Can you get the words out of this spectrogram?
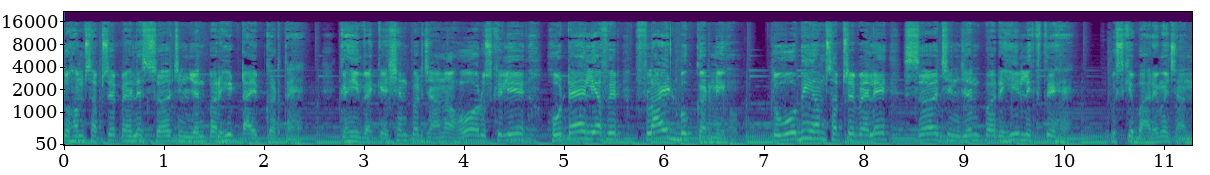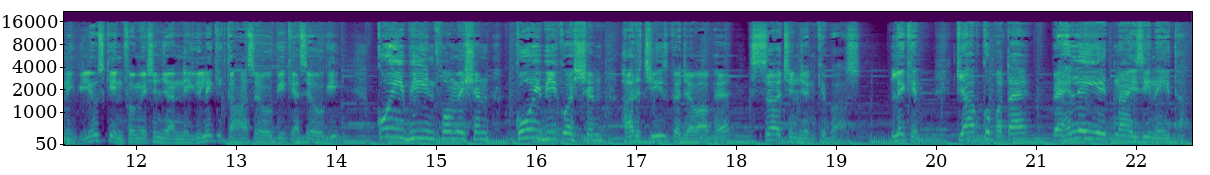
तो हम सबसे पहले सर्च इंजन पर ही टाइप करते हैं। कहीं वेकेशन पर जाना हो और उसके लिए होटल या फिर फ़्लाइट बुक करनी हो तो वो भी हम सबसे पहले सर्च इंजन पर ही लिखते हैं। उसके बारे में जानने के लिए, उसकी इन्फॉर्मेशन जानने के लिए कि कहाँ से होगी, कैसे होगी, कोई भी इंफॉर्मेशन कोई भी क्वेश्चन हर चीज़ का जवाब है सर्च इंजन के पास। लेकिन क्या आपको पता है, पहले ये इतना इजी नहीं था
